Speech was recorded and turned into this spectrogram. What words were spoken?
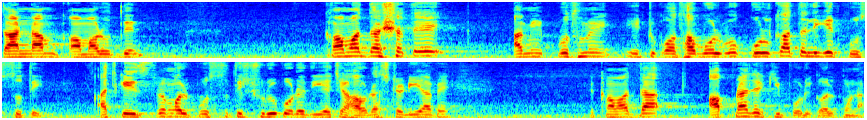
তার নাম কামারউদ্দিন কামারদার সাথে আমি প্রথমে একটু কথা বলব। কলকাতা লিগের প্রস্তুতি। আজকে ইস্টবেঙ্গল প্রস্তুতি শুরু করে দিয়েছে হাওড়া স্টেডিয়ামে। কামারদা, আপনাদের কি পরিকল্পনা?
